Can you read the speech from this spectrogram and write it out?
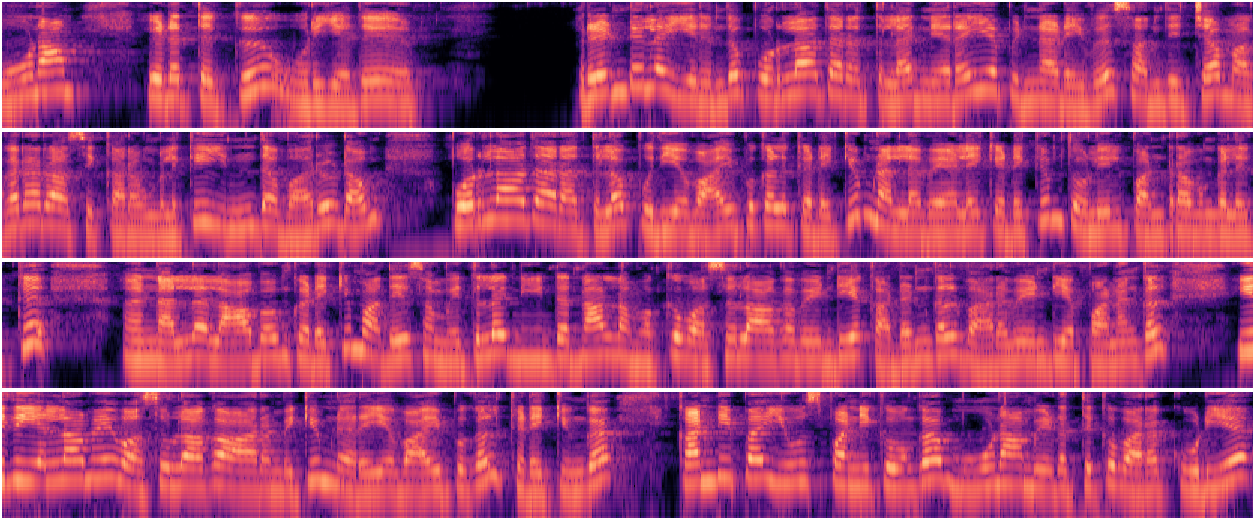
மூணாம் இடத்துக்கு உரியது. ரெண்டில் இருந்து பொருளாதாரத்தில் நிறைய பின்னடைவு சந்தித்த மகர ராசிக்காரவங்களுக்கு இந்த வருடம் பொருளாதாரத்தில் புதிய வாய்ப்புகள் கிடைக்கும் நல்ல வேலை கிடைக்கும் தொழில் பண்ணுறவங்களுக்கு நல்ல லாபம் கிடைக்கும். அதே சமயத்தில் நீண்ட நாள் நமக்கு வசூலாக வேண்டிய கடன்கள் வர வேண்டிய பணங்கள் இது எல்லாமே வசூலாக ஆரம்பிக்கும். நிறைய வாய்ப்புகள் கிடைக்குங்க. கண்டிப்பாக யூஸ் பண்ணிக்கோங்க. மூணாம் இடத்துக்கு வரக்கூடிய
